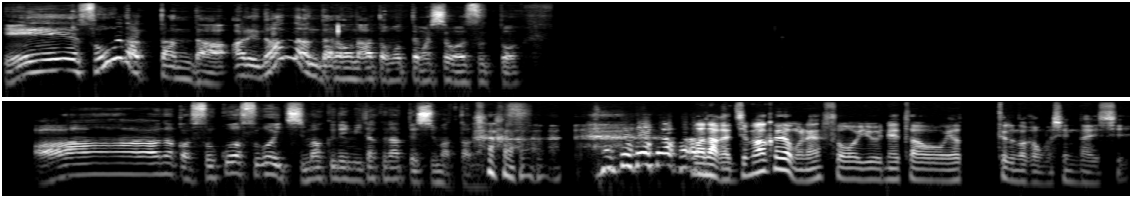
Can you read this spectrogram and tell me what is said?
へえ、そうだったんだ。あれ何なんだろうなと思ってましたわ、ずっと。あー、なんかそこはすごい字幕で見たくなってしまったな。まあなんか字幕でもね、そういうネタをやってるのかもしれないし。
